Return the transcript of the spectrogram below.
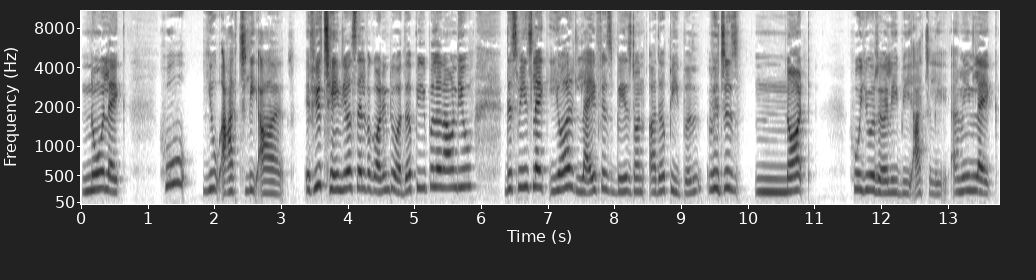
know like who you actually are. If you change yourself according to other people around you, this means like your life is based on other people, which is not who you really be actually. I mean, like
